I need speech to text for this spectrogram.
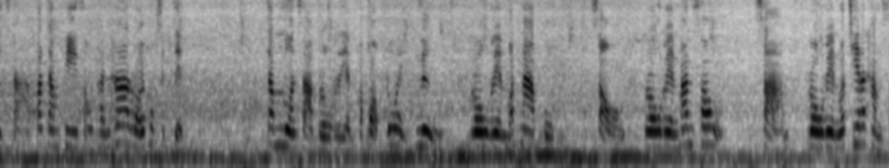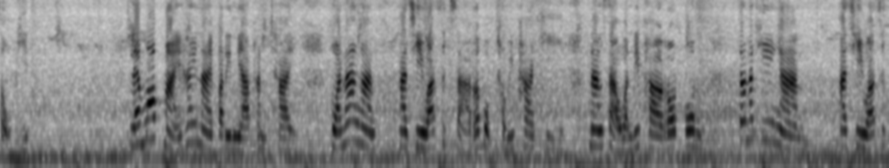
ศึกษาประจำปี 2567 จำนวน 3 โรงเรียนประกอบด้วย 1. โรงเรียนวัดนาพรม 2. โรงเรียนบ้านซ่อง 3. โรงเรียนวชิรธรรมโสพิษ และมอบหมายให้นายปริญญาพันชัย หัวหน้างานอาชีวศึกษาระบบทวิภาคี นางสาววันดิพาโรดอ้น เจ้าหน้าที่งาน อาชีวศึก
